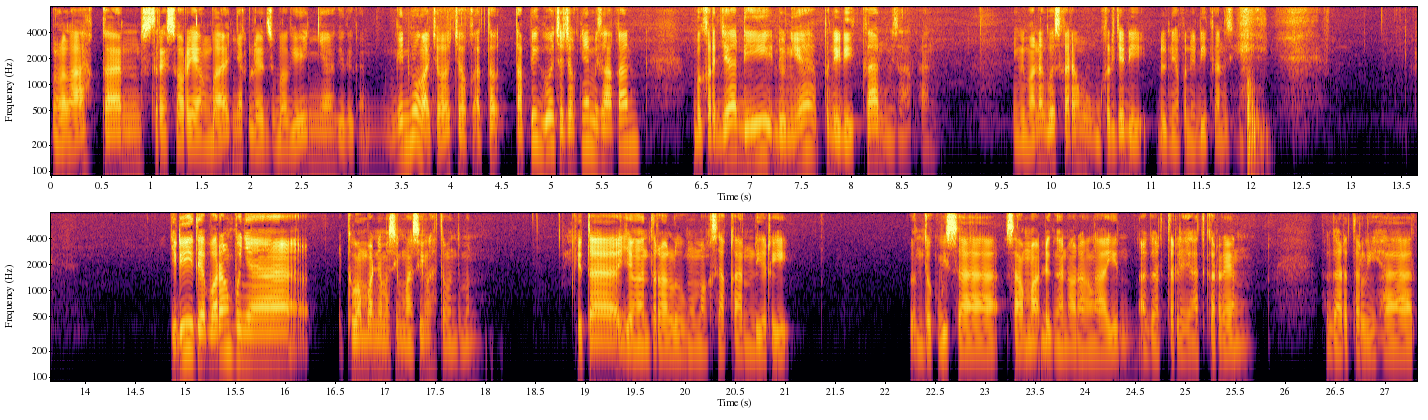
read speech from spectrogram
melelahkan stresor yang banyak dan sebagainya gitu kan. Mungkin gue nggak cocok atau tapi gue cocoknya misalkan bekerja di dunia pendidikan misalkan yang di mana gue sekarang bekerja di dunia pendidikan sih. Jadi tiap orang punya kemampuannya masing-masing lah teman-teman. Kita jangan terlalu memaksakan diri untuk bisa sama dengan orang lain agar terlihat keren agar terlihat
